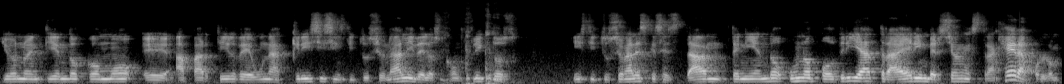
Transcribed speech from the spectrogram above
Yo no entiendo cómo eh, a partir de una crisis institucional y de los conflictos institucionales que se están teniendo, uno podría traer inversión extranjera, por, lo,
